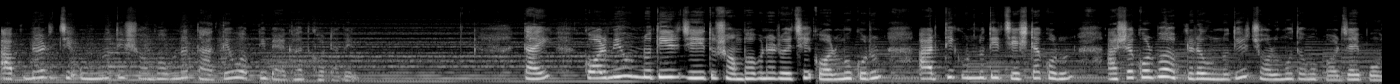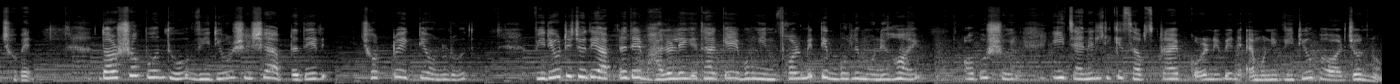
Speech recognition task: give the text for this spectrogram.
আপনার যে উন্নতির সম্ভাবনা, তাতেও আপনি ব্যাঘাত ঘটাবেন। তাই কর্মে উন্নতির যেহেতু সম্ভাবনা রয়েছে, কর্ম করুন, আর্থিক উন্নতির চেষ্টা করুন। আশা করব আপনারা উন্নতির চরমতম পর্যায়ে পৌঁছবেন। দর্শক বন্ধু, ভিডিওর শেষে আপনাদের ছোট্ট একটি অনুরোধ। ভিডিওটি যদি আপনাদের ভালো লেগে থাকে এবং ইনফরমেটিভ বলে মনে হয়, অবশ্যই এই চ্যানেলটিকে সাবস্ক্রাইব করে নেবেন এমনই ভিডিও পাওয়ার জন্য।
